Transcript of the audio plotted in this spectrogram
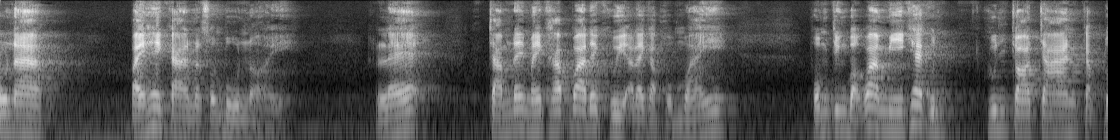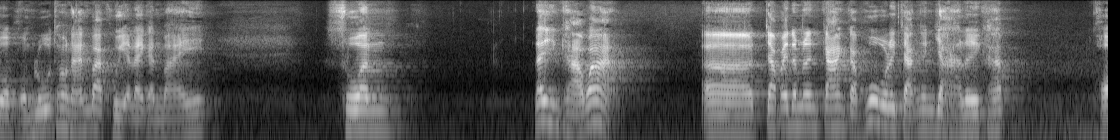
รุณาไปให้การมันสมบูรณ์หน่อย และจำได้ไหมครับว่าได้คุยอะไรกับผมไว้ ผมจึงบอกว่ามีแค่คุณคุณจอจานกับตัวผมรู้เท่านั้นว่าคุยอะไรกันไว้ ส่วนได้ยินข่าวว่า จะไปดำเนินการกับผู้บริจาคเงินอย่าเลยครับ ขอ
